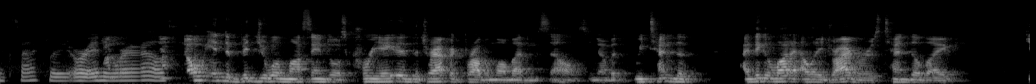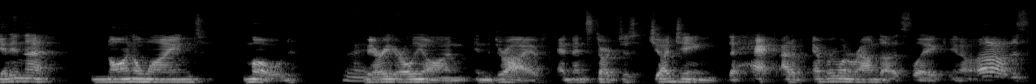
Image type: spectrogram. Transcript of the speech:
exactly. Or anywhere uh, else. no individual in Los Angeles created the traffic problem all by themselves, you know, but we tend to, I think a lot of LA drivers tend to like get in that non-aligned mode Right. very early on in the drive and then start just judging the heck out of everyone around us. Like, you know, oh, this,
